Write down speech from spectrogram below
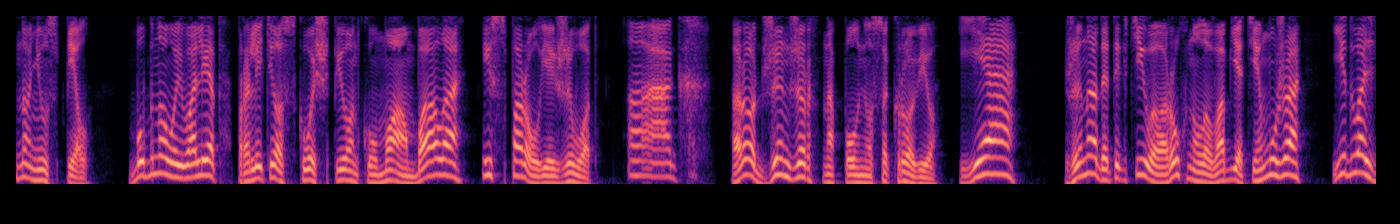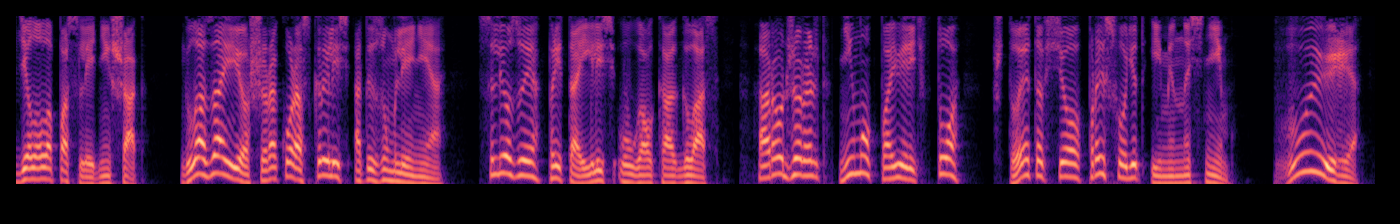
но не успел. Бубновый валет пролетел сквозь шпионку Муамбала и вспорол ей живот. «Ак!» Рот Джинджер наполнился кровью. «Я...» Жена детектива рухнула в объятия мужа, едва сделала последний шаг. Глаза ее широко раскрылись от изумления. Слезы притаились в уголках глаз. А Роджеральд не мог поверить в то, что это все происходит именно с ним. «Вы!» —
